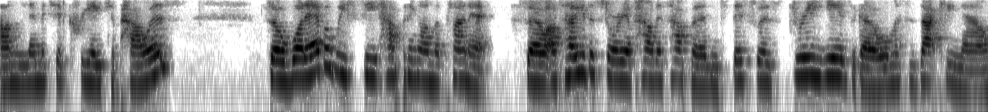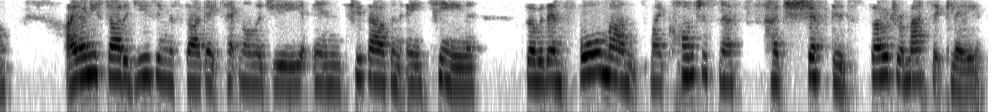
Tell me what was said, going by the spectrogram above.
unlimited creator powers. So whatever we see happening on the planet, so I'll tell you the story of how this happened. This was three years ago, almost exactly now. I only started using the Stargate technology in 2018. So within four months, my consciousness had shifted so dramatically.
